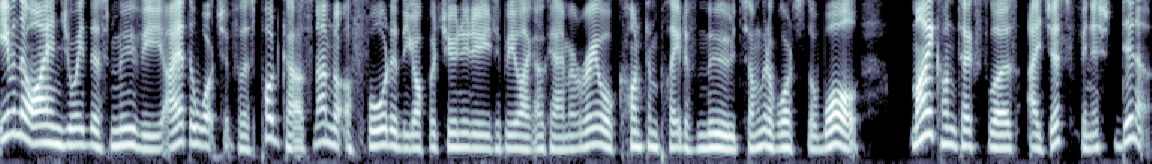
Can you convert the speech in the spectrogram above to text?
even though I enjoyed this movie, I had to watch it for this podcast, and I'm not afforded the opportunity to be like, okay, I'm in a real contemplative mood, so I'm going to watch The Wall. My context was I just finished dinner.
